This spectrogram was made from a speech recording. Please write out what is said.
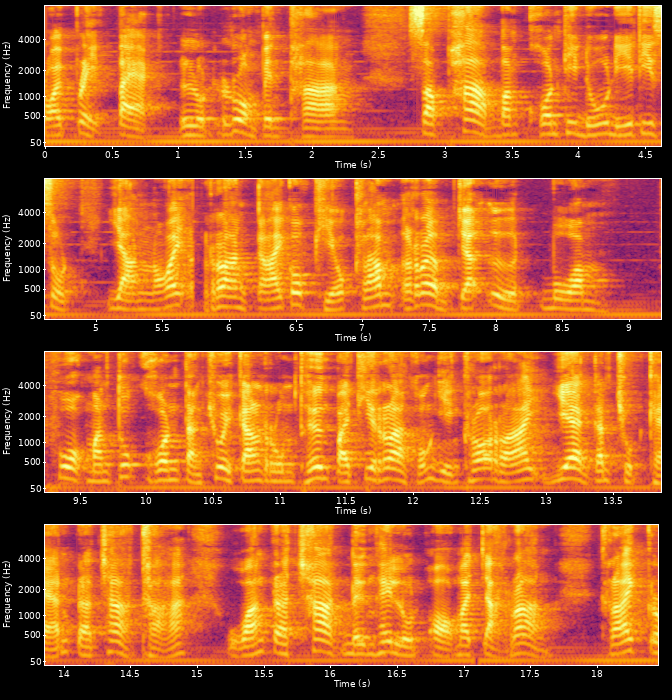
รอยเปรตแตก หลุดร่วงเป็นทาง สภาพบางคนที่ดูดีที่สุด อย่างน้อยร่างกายก็เขียวคล้ำเริ่มจะอืดบวม วกมันทุกคนต่างช่วยกันรุมเทิงไปที่ร่างของหญิงเคราะห์ร้าย แย่งกันฉุดแขนกระชากขา หวังกระชากดึงให้หลุดออกมาจากร่าง คล้ายโกร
